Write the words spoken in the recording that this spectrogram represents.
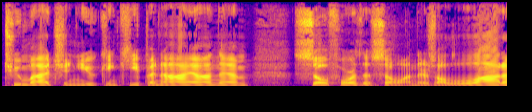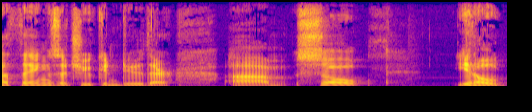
too much and you can keep an eye on them, so forth and so on. There's a lot of things that you can do there. Um, so, you know,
